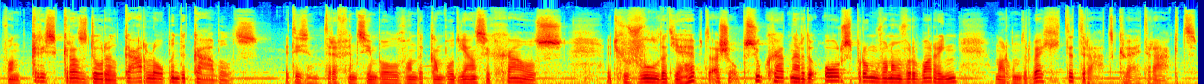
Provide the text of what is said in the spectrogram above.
van kriskras door elkaar lopende kabels. Het is een treffend symbool van de Cambodjaanse chaos. Het gevoel dat je hebt als je op zoek gaat naar de oorsprong van een verwarring, maar onderweg de draad kwijtraakt.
